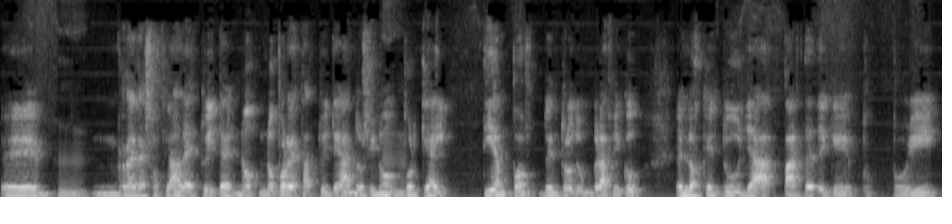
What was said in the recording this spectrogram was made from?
eh, hmm. redes sociales, Twitter. No, no por estar tuiteando, sino porque hay tiempos dentro de un gráfico en los que tú ya partes de que voy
